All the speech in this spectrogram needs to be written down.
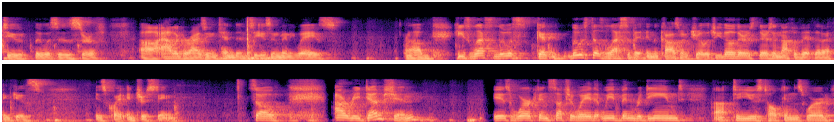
to Lewis's sort of uh, allegorizing tendencies in many ways. Um, he's less Lewis. Get, Lewis does less of it in the Cosmic Trilogy, though there's there's enough of it that I think is is quite interesting. So, our redemption is worked in such a way that we've been redeemed, uh, to use Tolkien's word,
